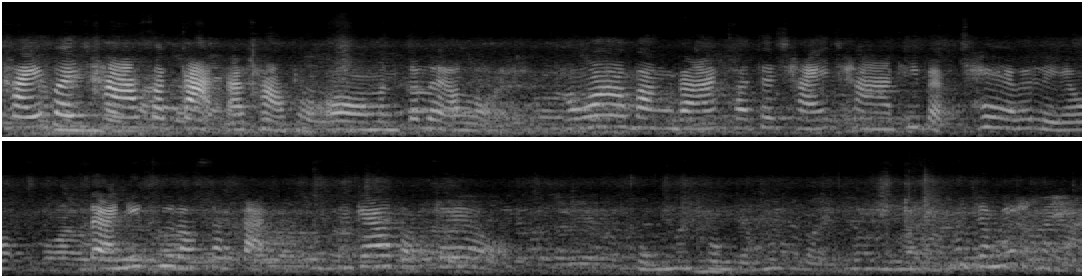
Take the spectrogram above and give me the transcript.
ใช้ใบชาสกัดอะค่ะผอมันก็เลยอร่อย เพราะว่าบางร้านเขาจะใช้ชาที่แบบแช่ไว้แล้ว แต่อันนี้คือเราสกัดแก้วต่อแก้ว ผงมันคงจะไม่อร่อยเท่านี้มันจะไม่หวาน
